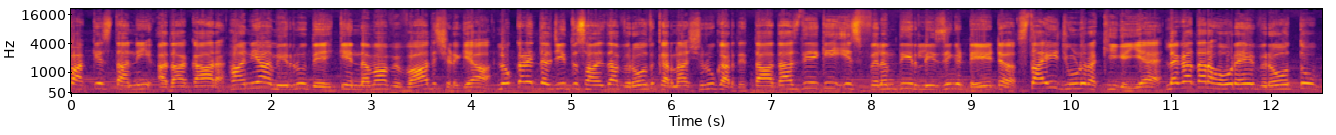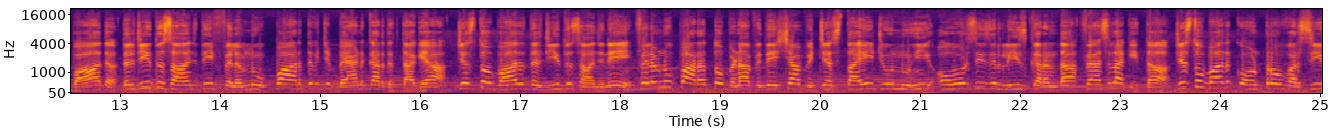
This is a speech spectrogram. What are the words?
ਪਾਕਿਸਤਾਨੀ ਅਦਾਕਾਰ ਹਾਨੀਆ ਅਮੀਰ ਨੂੰ ਦੇਖ ਕੇ ਨਵਾਂ ਵਿਵਾਦ ਛਿੜ ਗਿਆ। ਲੋਕਾਂ ਨੇ ਦਲਜੀਤ ਦੋਸਾਂਝ ਦਾ ਵਿਰੋਧ ਕਰਨਾ ਸ਼ੁਰੂ ਕਰ ਦਿੱਤਾ। ਦੱਸ ਦਈਏ ਕਿ ਇਸ ਫਿਲਮ ਦੀ ਰਿਲੀਜ਼ਿੰਗ ਡੇਟ 27 ਜੂਨ ਰੱਖੀ ਗਈ ਹੈ। ਲਗਾਤਾਰ ਹੋ ਰਹੇ ਵਿਰੋਧ ਤੋਂ ਬਾਅਦ ਦਲਜੀਤ ਦੋਸਾਂਝ ਦੀ ਫਿਲਮ ਨੂੰ ਭਾਰਤ ਵਿੱਚ ਬੈਨ ਕਰ ਦਿੱਤਾ ਗਿਆ। ਜਿਸ ਤੋਂ ਬਾਅਦ ਦਲਜੀਤ ਦੋਸਾਂਝ ਨੇ ਫਿਲਮ ਨੂੰ ਭਾਰਤ ਤੋਂ ਬਿਨਾਂ ਵਿਦੇਸ਼ਾਂ ਵਿੱਚ 27 ਜੂਨ ਨੂੰ ਹੀ ਓਵਰਸੀਜ਼ ਰਿਲੀਜ਼ ਕਰਨ ਦਾ ਫੈਸਲਾ ਕੀਤਾ। ਜਿਸ ਤੋਂ ਬਾਅਦ ਕੰਟਰੋਵਰਸੀ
